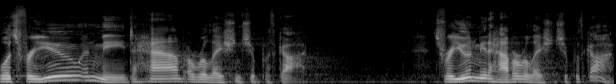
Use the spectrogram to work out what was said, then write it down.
Well, it's for you and me to have a relationship with God. It's for you and me to have a relationship with God.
